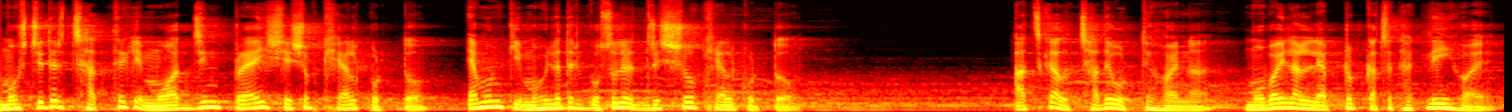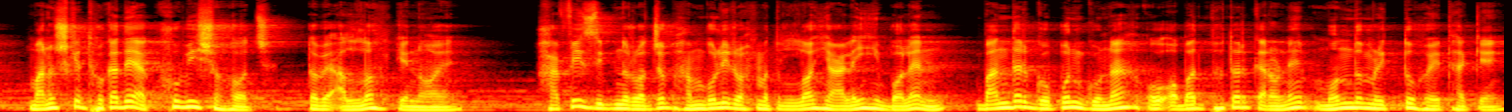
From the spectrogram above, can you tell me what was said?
মসজিদের ছাদ থেকে মোয়াজ্জিন প্রায়ই সেসব খেয়াল করত, এমনকি মহিলাদের গোসলের দৃশ্যও খেয়াল করত। আজকাল ছাদে উঠতে হয় না, মোবাইল আর ল্যাপটপ কাছে থাকলেই হয়। মানুষকে ধোকা দেয়া খুবই সহজ, তবে আল্লাহকে নয়। হাফিজ ইবনু রজব হাম্বলি রহমতুল্লাহ আলহি বলেন, বান্দার গোপন গুনাহ ও অবাধ্যতার কারণে মন্দ মৃত্যু হয়ে থাকে,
